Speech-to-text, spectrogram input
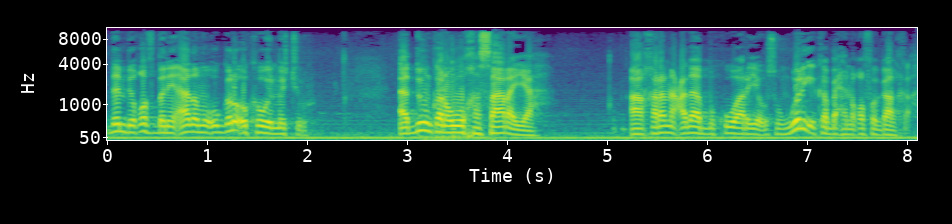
dembi qof bani aadama uu galo oo ka weyn ma jiro. Adduunkana wuu khasaarayaa. Aakharana cadaab buu ku waaraya uusan weligii ka baxin qofka gaalka ah.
